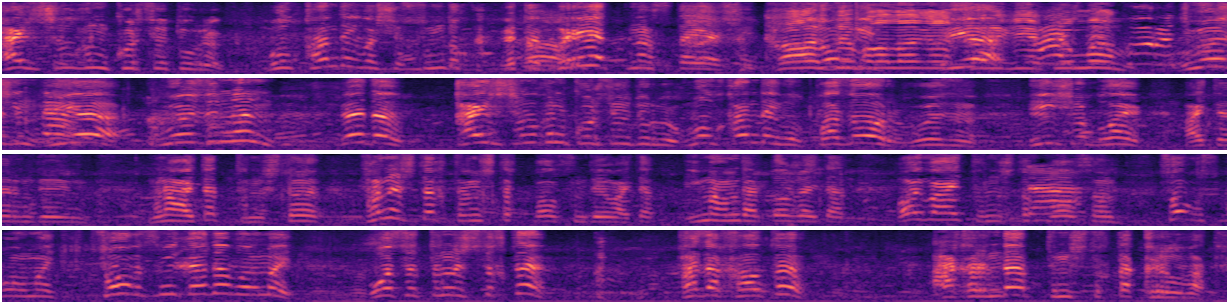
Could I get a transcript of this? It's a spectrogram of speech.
қайшылығын көрсету керек. Бұл қандай вообще сұмдық? Это бред настоящий. Каждый балаға Иә. 42 мың. өзін иә өзінің это қайшылығын көрсету керек. Ол қандай бұл позор өзі и еще былай айтарым деймін мына айтады тыныштық тыныштық тыныштық болсын деп айтады. Имамдар тоже айтады. Ойбай тыныштық болсын. Соғыс болмайды. Соғыс никогда болмайды. Осы тыныштықты қазақ халқы ақырындап тыныштықта қырылып жатыр.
